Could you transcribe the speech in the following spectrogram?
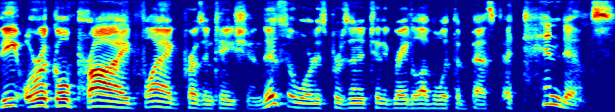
The Oracle Pride flag presentation. This award is presented to the grade level with the best attendance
